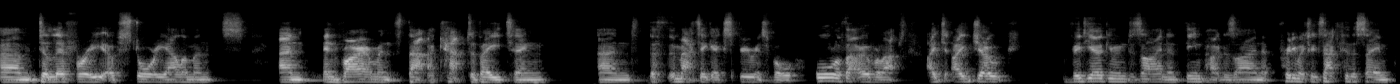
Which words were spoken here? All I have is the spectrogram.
um, delivery of story elements and environments that are captivating and the thematic experience of all all of that overlaps I, I joke video game design and theme park design are pretty much exactly the same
